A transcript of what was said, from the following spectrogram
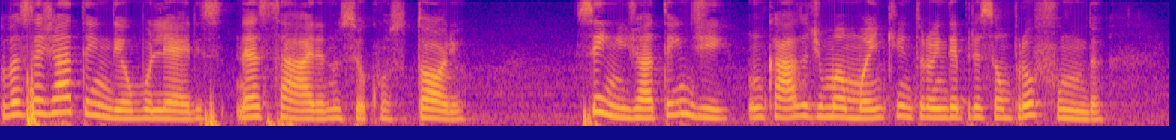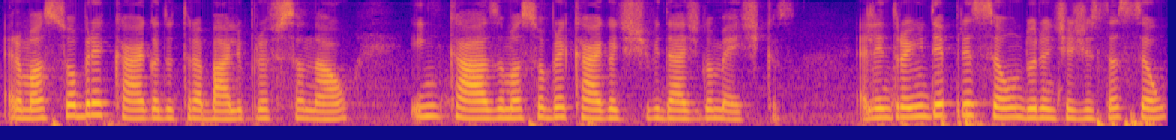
Você já atendeu mulheres nessa área no seu consultório? Sim, já atendi um caso de uma mãe que entrou em depressão profunda. Era uma sobrecarga do trabalho profissional e em casa uma sobrecarga de atividades domésticas. Ela entrou em depressão durante a gestação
